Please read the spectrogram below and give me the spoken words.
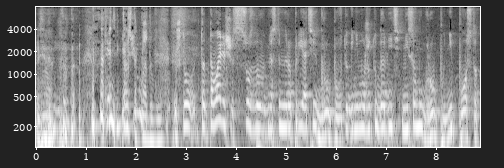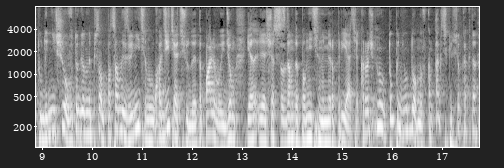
Они тоже так подумали. Что товарищ создал вместо мероприятия группу, в итоге не может удалить ни саму группу, ни пост оттуда, ничего. В итоге он написал, пацаны, извините, но уходите отсюда, это палево, идем, я, я сейчас создам дополнительное мероприятие. Короче, ну, тупо неудобно. ВКонтакте все как-то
